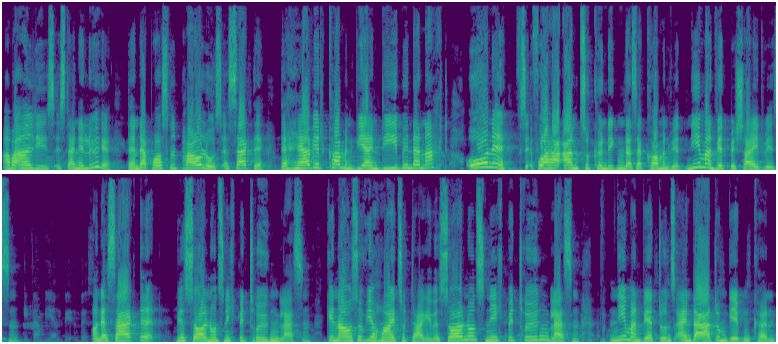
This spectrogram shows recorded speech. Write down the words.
Aber all dies ist eine Lüge, denn der Apostel Paulus, er sagte, der Herr wird kommen wie ein Dieb in der Nacht, ohne vorher anzukündigen, dass er kommen wird. Niemand wird Bescheid wissen. Und er sagte, wir sollen uns nicht betrügen lassen. Genauso wie heutzutage. Wir sollen uns nicht betrügen lassen. Niemand wird uns ein Datum geben können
